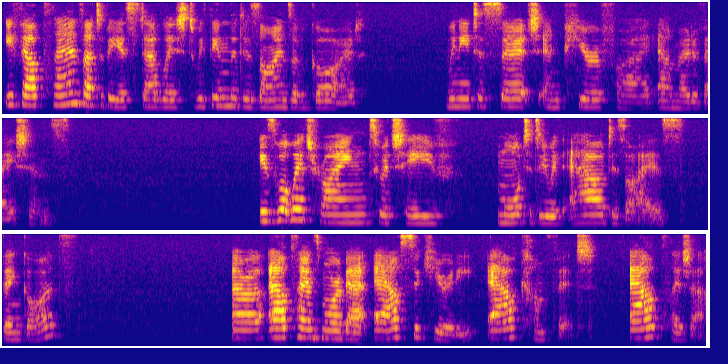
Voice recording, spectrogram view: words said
if our plans are to be established within the designs of God, we need to search and purify our motivations. Is what we're trying to achieve more to do with our desires than God's? Are our plans more about our security, our comfort, our pleasure,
